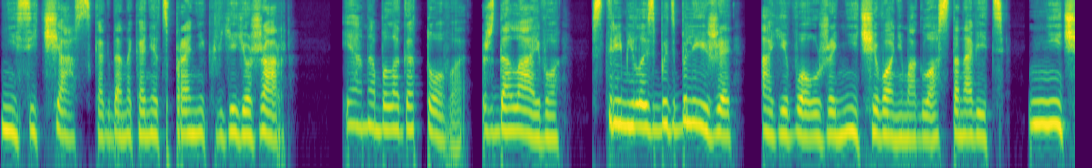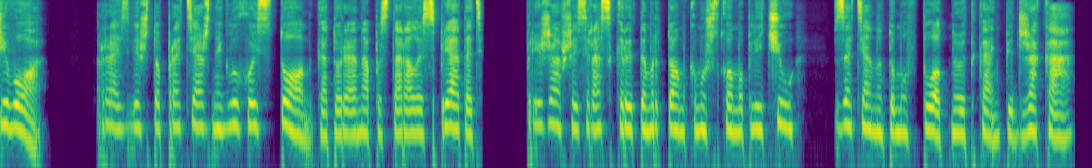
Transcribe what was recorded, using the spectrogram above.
Не сейчас, когда, наконец, проник в ее жар. И она была готова, ждала его, стремилась быть ближе, а его уже ничего не могло остановить. Ничего. Разве что протяжный глухой стон, который она постаралась спрятать, прижавшись раскрытым ртом к мужскому плечу, затянутому в плотную ткань пиджака.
